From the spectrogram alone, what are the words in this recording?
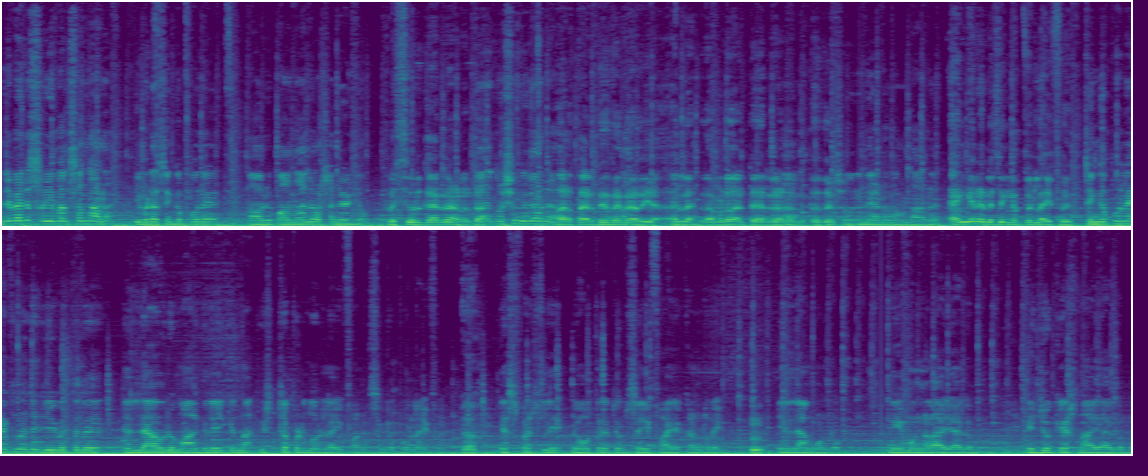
എന്റെ പേര് ശ്രീവത്സൻ എന്നാണ് ഇവിടെ സിംഗപ്പൂര് ഒരു പതിനാല് വർഷം കഴിഞ്ഞു. തൃശ്ശൂർക്കാരനാണ് തൃശ്ശൂർക്കാരനാണ്. തന്നെ അറിയാം. അല്ല? നമ്മുടെ നാട്ടുകാരനാണ് നമ്മുടെ നാട്. എങ്ങനെയാണ് സിംഗപ്പൂർ ലൈഫ്? സിംഗപ്പൂർ ലൈഫ് എന്ന് വെച്ചാൽ ജീവിതത്തിൽ എല്ലാവരും ആഗ്രഹിക്കുന്ന ഇഷ്ടപ്പെടുന്ന ഒരു ലൈഫാണ് സിംഗപ്പൂർ ലൈഫ്. എസ്പെഷ്യലി ലോകത്തിലെ ഏറ്റവും ആയ കൺട്രി എല്ലാം കൊണ്ടും നിയമങ്ങളായാലും എഡ്യൂക്കേഷൻ ആയാലും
